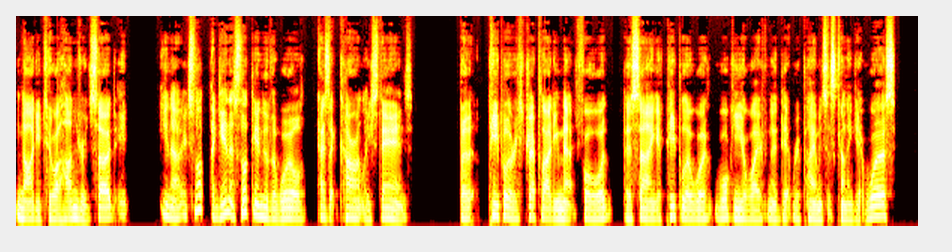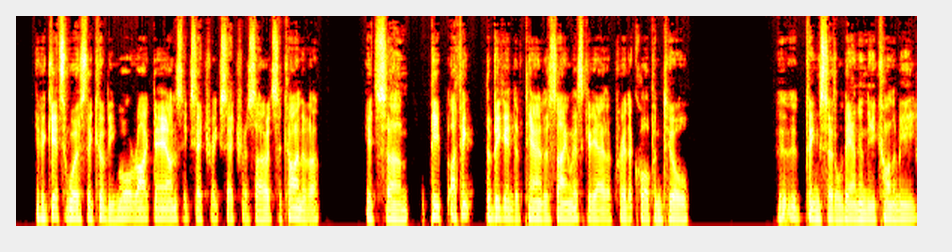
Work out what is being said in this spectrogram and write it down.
90 to 100. So it, you know, it's not again, it's not the end of the world as it currently stands. But people are extrapolating that forward. They're saying if people are walking away from their debt repayments, it's going to get worse if it gets worse, there could be more write downs, etc., etc. So it's a kind of a, it's um, people. I think the big end of town is saying let's get out of credit corp until things settle down in the economy,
